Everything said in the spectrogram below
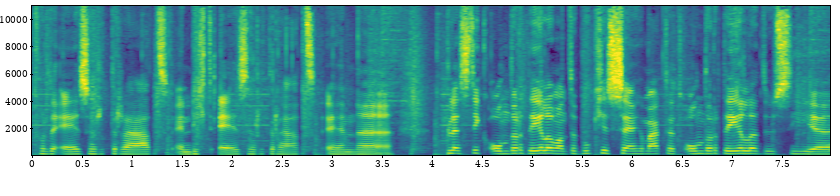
voor de ijzerdraad en ligt ijzerdraad en uh, plastic onderdelen, want de boekjes zijn gemaakt uit onderdelen, dus die, uh,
